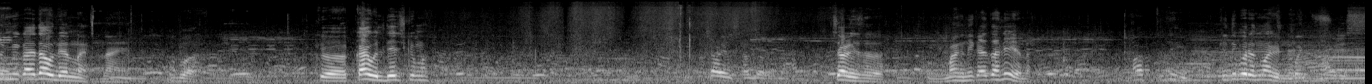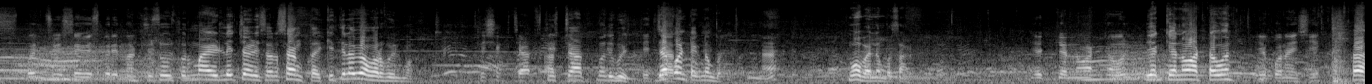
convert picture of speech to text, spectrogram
तुम्ही काय दावलेलं नाही? नाही. बर. क- काय होईल? द्यायची किंमत? चाळीस हजार. चाळीस हजार. मागणी काय झाली याला? कितीपर्यंत मागितले? पंचवीस पंचवीस सव्वीस पर्यंत पंचवीस सव्वीस पर्यंत मागितले. चाळीस हजार सांगताय. कितीला व्यवहार होईल मग? तीसच्या आतमध्ये होईल. तीसच्या द्या आत. कॉन्टॅक्ट नंबर मोबाईल नंबर सांगा. एक्क्याण्णव अठ्ठावन्न. एक्क्याण्णव अठ्ठावन्न. एकोणऐंशी. हा.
